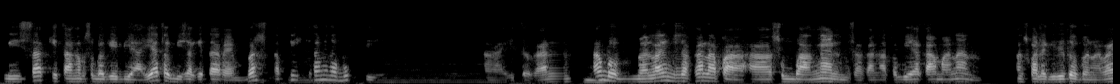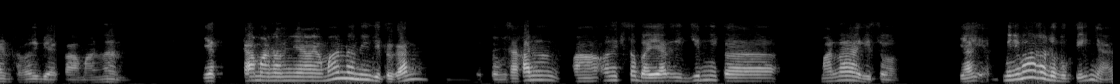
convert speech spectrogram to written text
bisa kita anggap sebagai biaya atau bisa kita reimburse tapi kita minta bukti Nah, itu kan. Hmm. Kan beban lain misalkan apa? Uh, sumbangan misalkan atau biaya keamanan. Kan suka ada gitu tuh beban lain, soalnya biaya keamanan. Ya keamanannya yang mana nih gitu kan? Gitu. Misalkan uh, oh kita bayar izin nih ke mana gitu. Ya minimal harus ada buktinya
